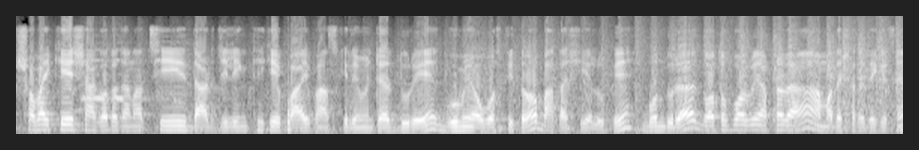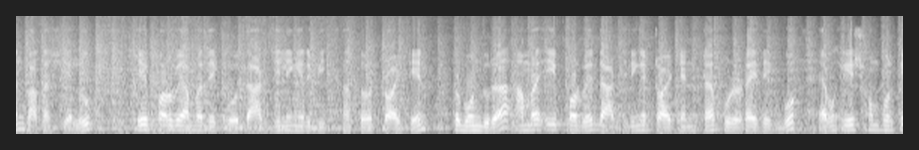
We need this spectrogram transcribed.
সবাইকে স্বাগত জানাচ্ছি দার্জিলিং থেকে প্রায় পাঁচ কিলোমিটার দূরে গুমে অবস্থিত বাতাসিয়া লুপে। বন্ধুরা, গত পর্বে আপনারা আমাদের সাথে দেখেছেন বাতাসিয়া লুপ। এই পর্বে আমরা দেখব দার্জিলিং এর বিখ্যাত টয় ট্রেন। তো বন্ধুরা, আমরা এই পর্বে দার্জিলিং এর টয় ট্রেনটা পুরোটাই দেখব এবং এর সম্পর্কে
